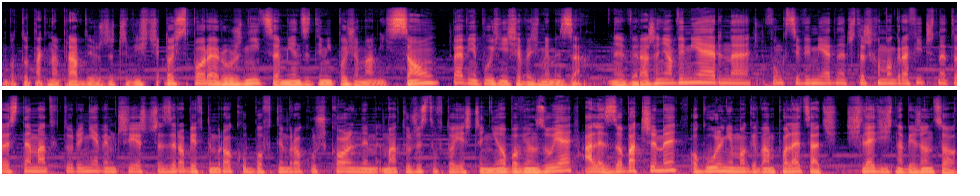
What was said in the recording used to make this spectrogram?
bo to tak naprawdę już rzeczywiście dość spore różnice między tymi poziomami są. Pewnie później się weźmiemy za wyrażenia wymierne, funkcje wymierne czy też homograficzne. To jest temat, który nie wiem, czy jeszcze zrobię w tym roku, bo w tym roku szkolnym maturzystów to jeszcze nie obowiązuje, ale zobaczymy. Ogólnie mogę Wam polecać śledzić na bieżąco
